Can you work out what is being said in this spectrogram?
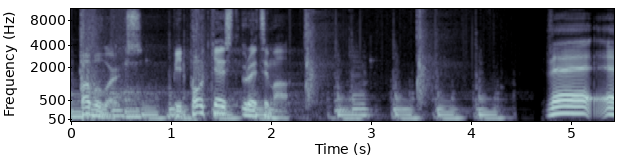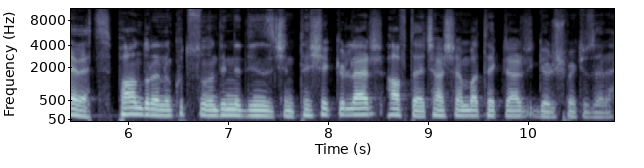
Bubbleworks, bir podcast üretimi. Ve evet Pandora'nın kutusunu dinlediğiniz için teşekkürler. Haftaya çarşamba tekrar görüşmek üzere.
